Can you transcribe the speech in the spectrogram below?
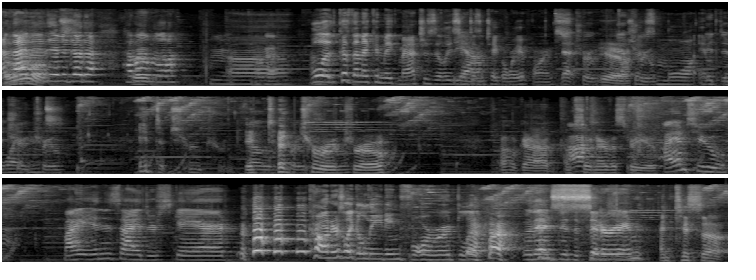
Oh. Hmm, Uh, okay. Well, because then I can make matches. At least Yeah. it doesn't take away points. That true. Yeah. That which is true. more It did important. true. True. It did true, true. It's So a true, true, true. Oh god, I'm so Ah. nervous for you. I am too. My insides are scared Connor's like leaning forward, like with considering. anticipation. Antissa.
